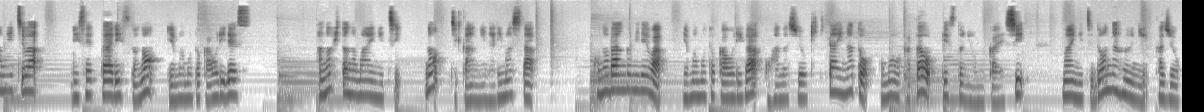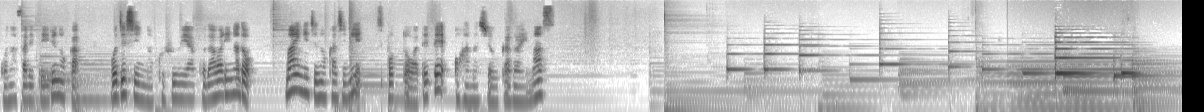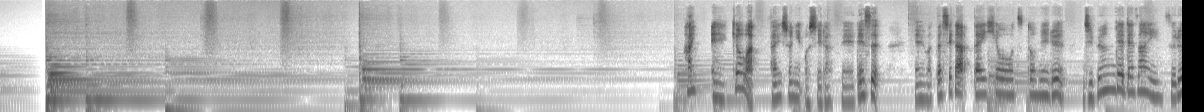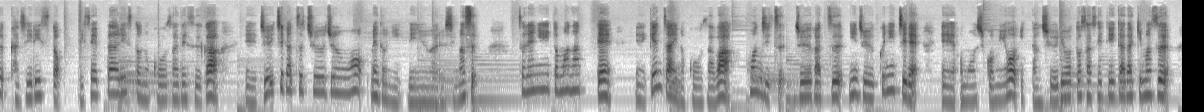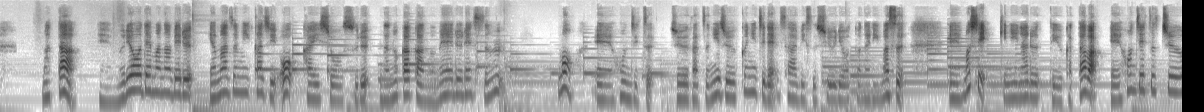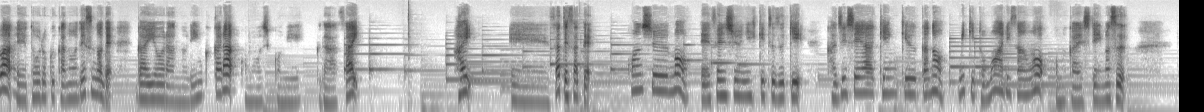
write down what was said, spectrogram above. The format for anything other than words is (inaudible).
こんにちは。リセッターリストの山本香里です。あの人の毎日の時間になりました。この番組では山本香里がお話を聞きたいなと思う方をゲストにお迎えし、毎日どんな風に家事をこなされているのか、ご自身の工夫やこだわりなど、毎日の家事にスポットを当ててお話を伺います。最初にお知らせです。えー、私が代表を務める自分でデザインする家事リスト、リセッターリストの講座ですが、えー、11月中旬をめどにリニューアルします。それに伴って、えー、現在の講座は本日10月29日で、えお申し込みを一旦終了とさせていただきます。また、え、無料で学べる山積み家事を解消する7日間のメールレッスンも、えー、本日10月29日でサービス終了となります。えー、もし気になるっていう方は、えー、本日中は、えー、登録可能ですので、概要欄のリンクからお申し込みください。はい。えー、さてさて、今週も、え先週に引き続き、家事シェア研究家の三木智有さんをお迎えしています。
